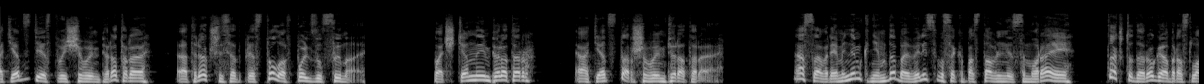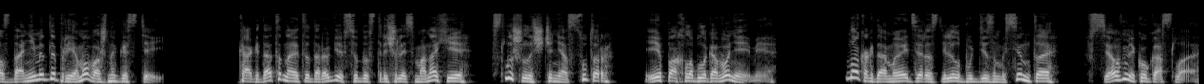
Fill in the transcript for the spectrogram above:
отец действующего императора отрёкшись от престола в пользу сына. Почтенный император — отец старшего императора. А со временем к ним добавились высокопоставленные самураи, так что дорога обросла зданиями для приема важных гостей. Когда-то на этой дороге всюду встречались монахи, слышалось чтение сутр и пахло благовониями. Но когда Мэйдзи разделил буддизм и синта, все вмиг угасло.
